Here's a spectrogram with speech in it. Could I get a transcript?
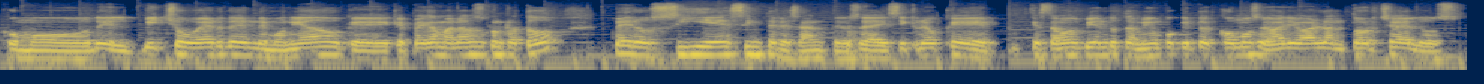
como del bicho verde endemoniado que, que, pega manazos contra todo, pero sí es interesante, o sea, y sí creo que, que, estamos viendo también un poquito de cómo se va a llevar la antorcha de los,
